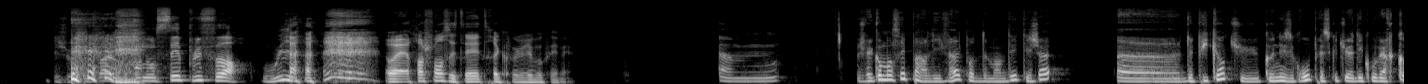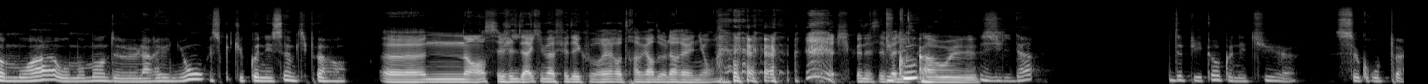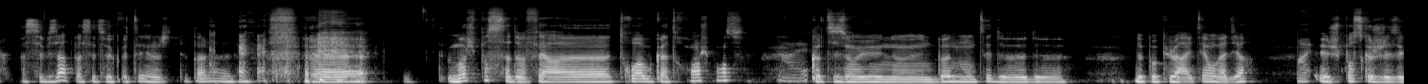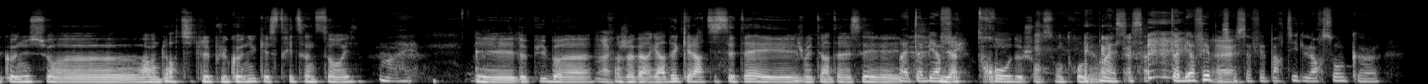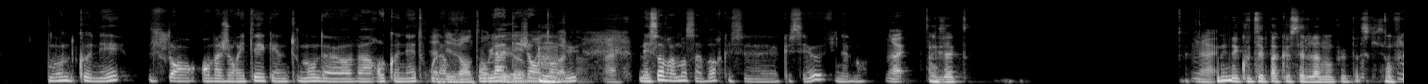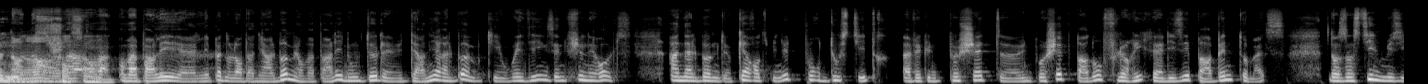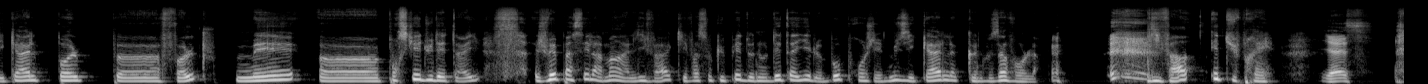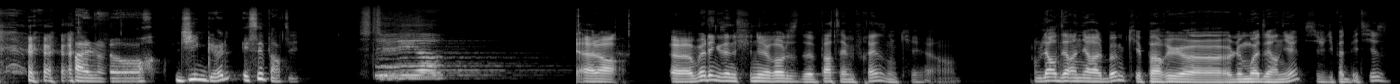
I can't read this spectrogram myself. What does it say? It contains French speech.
Je peux pas le prononcer plus fort. Oui. ouais, franchement, c'était très cool. J'ai beaucoup aimé. Euh, Je vais commencer par Liva pour te demander déjà, euh, depuis quand tu connais ce groupe? Est-ce que tu as découvert comme moi au moment de la réunion ou Est-ce que tu connaissais un petit peu avant? Euh, non, c'est Gilda qui m'a fait découvrir au travers de la réunion. Je connaissais Du pas coup- du tout. Ah oui. Gilda, depuis quand connais-tu euh, ce groupe Ah, c'est bizarre de passer de ce côté. J'étais pas là. Euh, moi je pense que ça doit faire euh, 3 ou 4 ans je pense. Ouais. Quand ils ont eu une, une bonne montée de, de, de popularité on va dire. Ouais. Et je pense que je les ai connus sur euh, un de leurs titres les plus connus qui est Streets and Stories. Ouais. Et depuis, bah, Ouais. j'avais regardé quel artiste c'était et je m'étais intéressé. Ouais, t'as bien il y a fait. trop de chansons, trop bien. Ouais, c'est ça. T'as bien fait parce Ouais. que ça fait partie de leur son que le monde connaît. Genre, en majorité, quand même, tout le monde euh, va reconnaître ou l'a déjà entendu. l'a euh, déjà voilà, entendu, quoi. Ouais. mais sans vraiment savoir que c'est eux finalement. Exact. Ouais. Mais n'écoutez pas que celle-là non plus parce qu'ils ont fait Non, des non, on va, chansons. on va- on va parler, euh, elle n'est pas dans leur dernier album, mais on va parler donc de leur dernier album qui est Weddings and Funerals. Un album de 40 minutes pour 12 titres, avec une pochette, euh, une pochette pardon, fleurie réalisée par Ben Thomas, dans un style musical pulp euh, folk. Mais euh, pour ce qui est du détail, je vais passer la main à Liva qui va s'occuper de nous détailler le beau projet musical que nous avons là. Liva, es-tu prêt? Yes. Alors, jingle et c'est parti. Alors, euh, Weddings and Funerals de Part-Time Friends, donc qui est euh, leur dernier album qui est paru euh, le mois dernier, si je dis pas de bêtises.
